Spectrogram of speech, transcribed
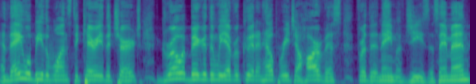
and they will be the ones to carry the church, grow it bigger than we ever could, and help reach a harvest for the name of Jesus. Amen?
